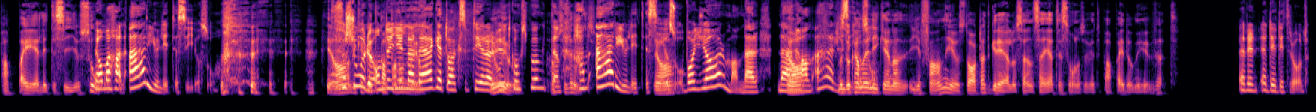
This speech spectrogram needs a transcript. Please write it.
pappa är lite si och så. Ja, men han är ju lite si och så. Ja, Förstår du? Om du gillar läget och accepterar Jo, jo, utgångspunkten. absolut. Han är ju lite si Ja. och så. Vad gör man när, när Ja, han är Men si då kan och man så? lika gärna ge fan i att starta ett gräl och sen säga till sonen så vet du pappa är dum i huvudet. Är det, är det ditt råd?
